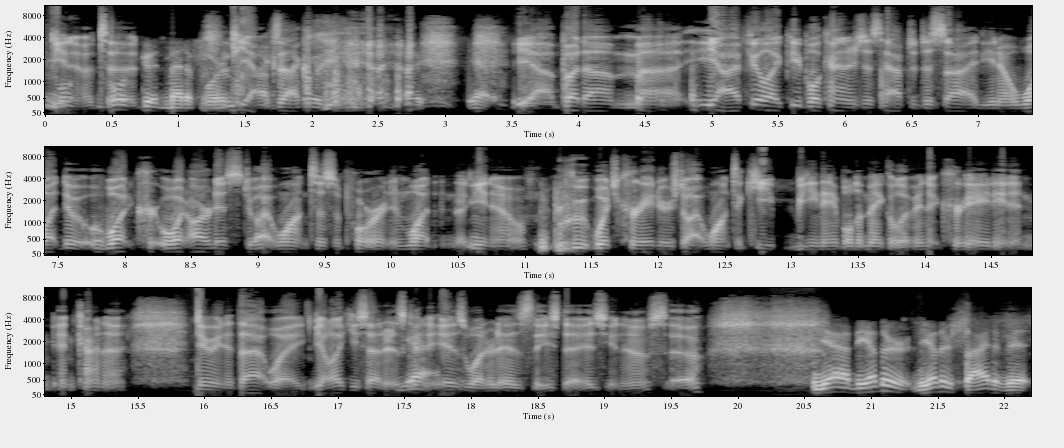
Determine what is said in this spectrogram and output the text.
you know, to both good metaphors. Yeah, exactly. yeah, yeah, but um, uh, yeah, I feel like people kind of just have to decide. You know, what do what what artists do I want to support, and what you know, who, which creators do I want to keep being able to make a living at creating, and, and kind of doing it that way. Yeah, like you said, it is yeah. kind of is what it is these days. You know, so yeah. The other the other side of it.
